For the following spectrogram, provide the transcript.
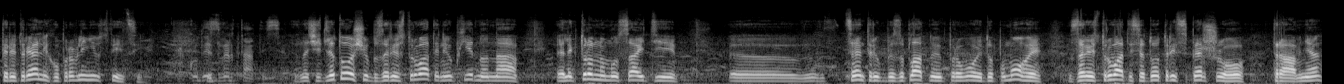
територіальних управлінь юстиції. Куди звертатися? Значить, для того, щоб зареєструвати, необхідно на електронному сайті е, центрів безоплатної правової допомоги зареєструватися до 31 травня,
